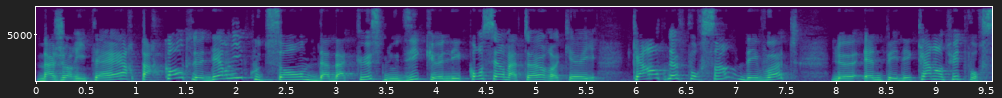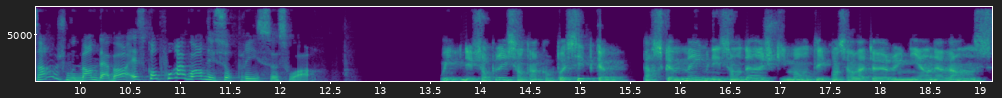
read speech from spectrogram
majoritaire. Par contre, le dernier coup de sonde d'Abacus nous dit que les conservateurs recueillent 49 des votes, le NPD 48% Je vous demande d'abord, est-ce qu'on pourrait avoir des surprises ce soir? Oui, des surprises sont encore possibles parce que même les sondages qui montrent les conservateurs unis en avance,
